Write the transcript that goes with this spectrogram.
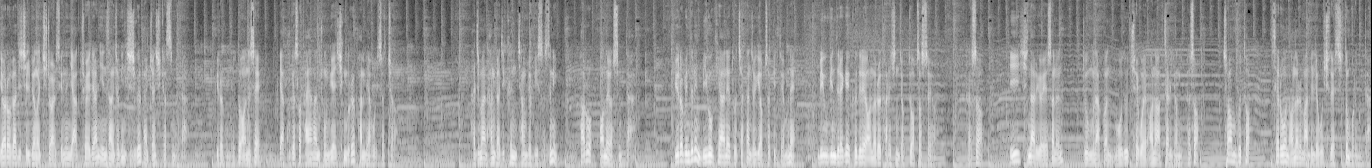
여러 가지 질병을 치료할 수 있는 약초에 대한 인상적인 지식을 발전시켰습니다. 유럽인들도 어느새 약국에서 다양한 종류의 식물을 판매하고 있었죠. 하지만 한 가지 큰 장벽이 있었으니 바로 언어였습니다. 유럽인들은 미국 해안에 도착한 적이 없었기 때문에 미국인들에게 그들의 언어를 가르친 적도 없었어요. 그래서 이 시나리오에서는 두 문화권 모두 최고의 언어학자를 영입해서 처음부터 새로운 언어를 만들려고 시도했을지도 모릅니다.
